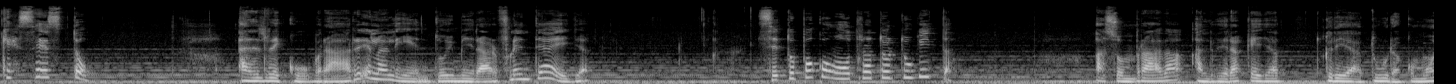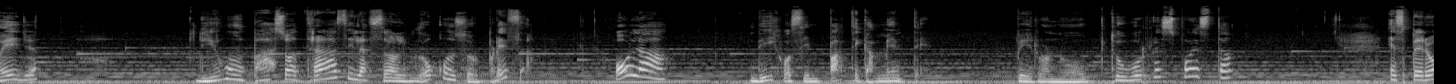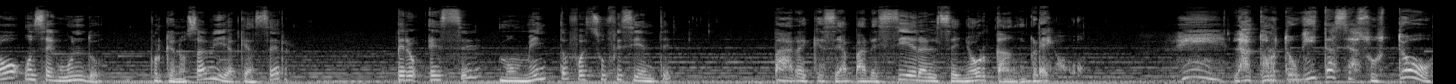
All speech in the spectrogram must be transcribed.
¿Qué es esto? Al recobrar el aliento y mirar frente a ella, se topó con otra tortuguita. Asombrada al ver aquella criatura como ella, dio un paso atrás y la saludó con sorpresa. Hola, dijo simpáticamente, pero no obtuvo respuesta. Esperó un segundo porque no sabía qué hacer, pero ese momento fue suficiente para que se apareciera el señor cangrejo. La tortuguita se asustó,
